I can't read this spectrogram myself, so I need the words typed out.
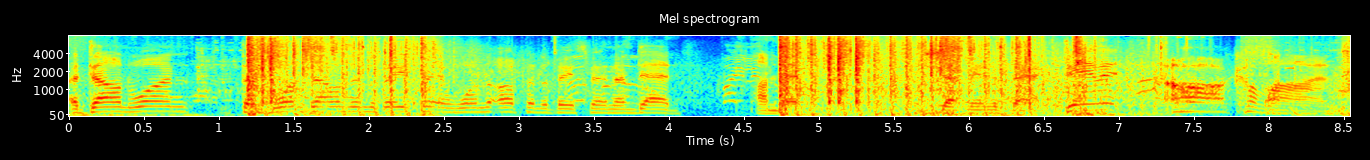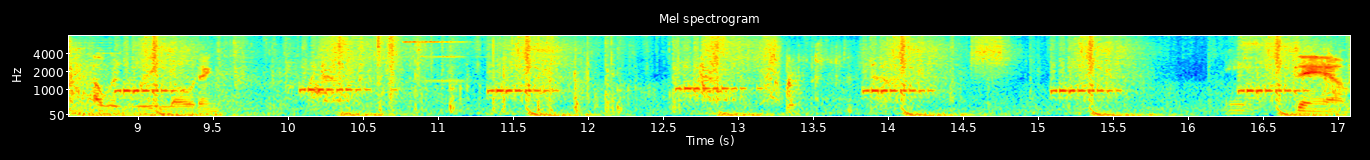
I downed one. There's one down in the basement and one up in the basement and I'm dead. I'm dead. Shot me in the back. Damn it! Oh, come on. I was reloading. Damn.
